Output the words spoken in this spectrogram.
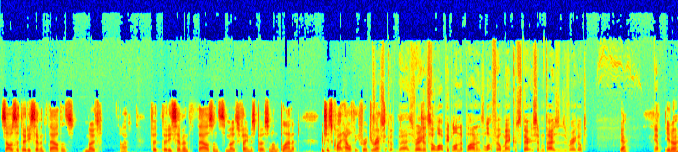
So I was the thirty-seven thousandth most, uh, thousandth most famous person on the planet, which is quite healthy for a director. Good. That is very good. So a lot of people on the planet, a lot of filmmakers. Thirty-seven thousand is very good. Yep. You know,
